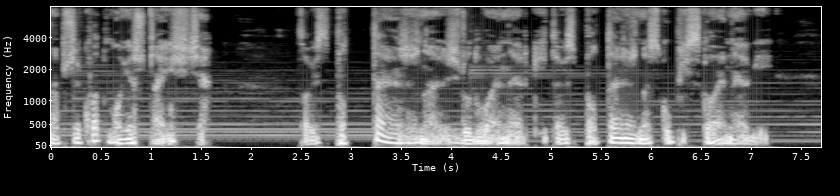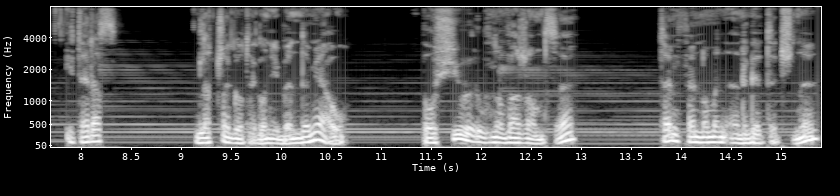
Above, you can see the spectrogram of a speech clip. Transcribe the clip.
na przykład moje szczęście. To jest potężne źródło energii, to jest potężne skupisko energii. I teraz, dlaczego tego nie będę miał? Bo siły równoważące ten fenomen energetyczny,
